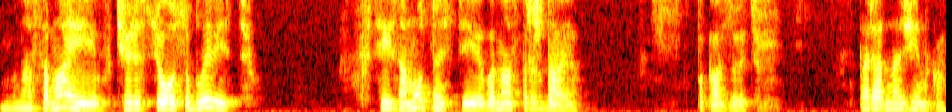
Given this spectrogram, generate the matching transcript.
Вона сама і через цю особливість в цій самотності вона страждає, показують. Порядна жінка.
